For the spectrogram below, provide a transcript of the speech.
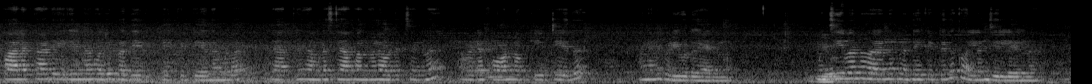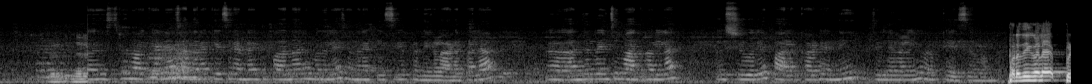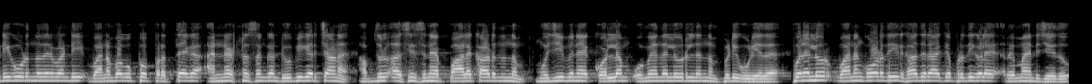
പാലക്കാട് ഏരിയയിൽ നിന്നും ഒരു പ്രതി കിട്ടിയത്. നമ്മൾ രാത്രി നമ്മുടെ സ്റ്റാഫ് അംഗങ്ങൾ അവിടെ ചെന്ന് അവരുടെ ഫോൺ ലൊക്കേറ്റ് ചെയ്ത് അങ്ങനെ പിടികൂടുകയായിരുന്നു. മുജീബ് എന്ന് പറയുന്ന പ്രതി കിട്ടിയത് കൊല്ലം ജില്ലയിൽ നിന്ന്. ഹിസ്റ്ററി നോക്കിയാൽ ചന്ദന കേസ് രണ്ടായിരത്തി പതിനാല് മുതലേ ചന്ദന കേസിലെ പ്രതികളാണ്. പല അഞ്ചൽ റേഞ്ച് മാത്രമല്ല തൃശ്ശൂർ പാലക്കാട് എന്നീ പ്രതികളെ പിടികൂടുന്നതിന് വേണ്ടി വനംവകുപ്പ് പ്രത്യേക അന്വേഷണ സംഘം രൂപീകരിച്ചാണ് അബ്ദുൾ അസീസിനെ പാലക്കാട് നിന്നും മുജീബിനെ കൊല്ലം ഉമേനല്ലൂരിൽ നിന്നും പിടികൂടിയത്. പുനലൂർ വനം കോടതിയിൽ ഹാജരാക്കിയ പ്രതികളെ റിമാൻഡ് ചെയ്തു.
